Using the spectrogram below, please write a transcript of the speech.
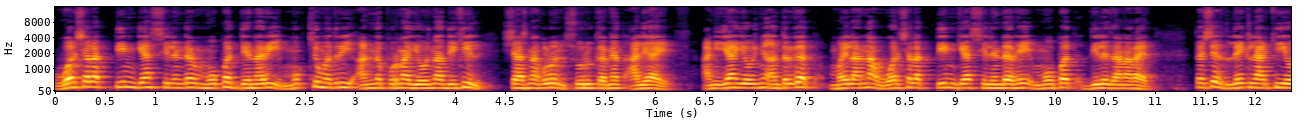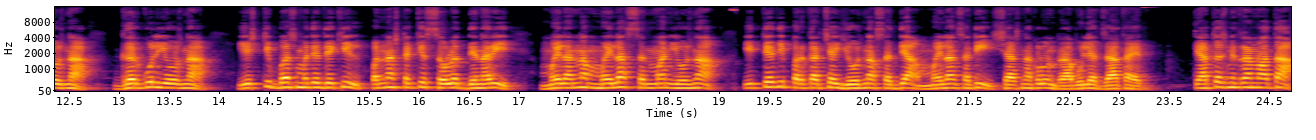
वर्षाला तीन गॅस सिलेंडर मोफत देणारी मुख्यमंत्री अन्नपूर्णा योजना देखील शासनाकडून सुरू करण्यात आली आहे. आणि या योजनेअंतर्गत महिलांना वर्षाला तीन गॅस सिलेंडर हे मोफत दिले जाणार आहेत. तसेच लेख लाडकी योजना घरकुल योजना एस टी बसमध्ये देखील पन्नास टक्के सवलत देणारी महिलांना महिला सन्मान योजना इत्यादी प्रकारच्या योजना सध्या महिलांसाठी शासनाकडून राबवल्या जात आहेत. त्यातच मित्रांनो आता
